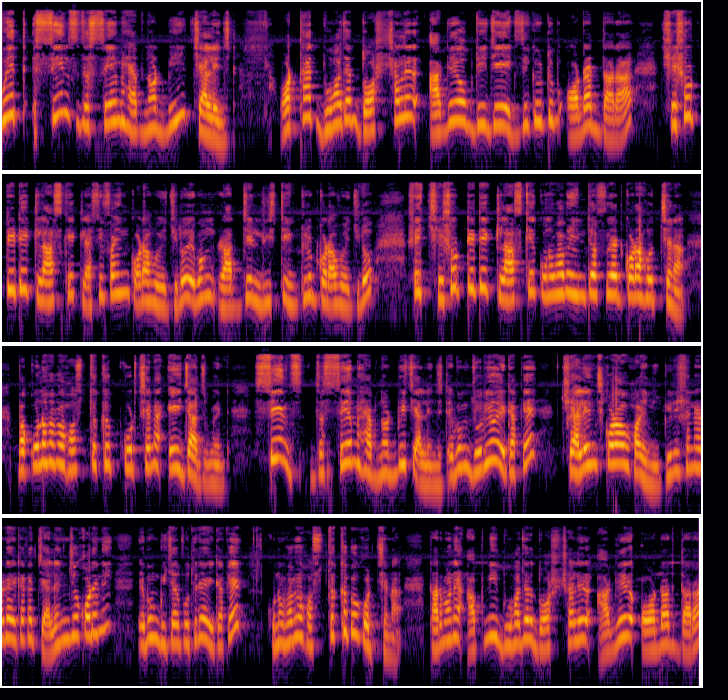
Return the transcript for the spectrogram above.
with since the same have not been challenged অর্থাৎ দু হাজার দশ সালের আগে অবধি যে এক্সিকিউটিভ অর্ডার দ্বারা ছেষট্টিটি ক্লাসকে ক্লাসিফাইং করা হয়েছিল এবং রাজ্যের লিস্টে ইনক্লুড করা হয়েছিল, সেই ছেষট্টিটি ক্লাসকে কোনোভাবে ইন্টারফিয়ার করা হচ্ছে না বা কোনোভাবে হস্তক্ষেপ করছে না এই judgment since the same have not been challenged এবং যদিও এটাকে চ্যালেঞ্জ করাও হয়নি পিটিশনাররা এটাকে চ্যালেঞ্জও করেনি এবং বিচারপতিরা এটাকে কোনোভাবে হস্তক্ষেপও করছে না। তার মানে আপনি দু হাজার দশ সালের আগের অর্ডার দ্বারা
